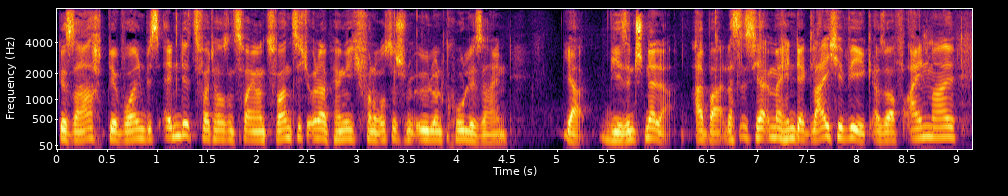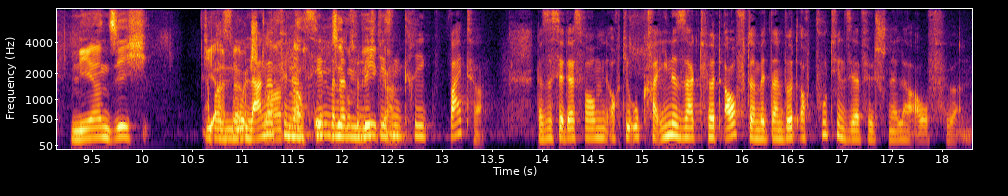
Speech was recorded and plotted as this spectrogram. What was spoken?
gesagt, wir wollen bis Ende 2022 unabhängig von russischem Öl und Kohle sein ja, wir sind schneller. Aber das ist ja immerhin der gleiche Weg. Also auf einmal nähern sich die Aber anderen so lange Staaten finanzieren wir natürlich Weg diesen an. Krieg weiter. Das ist ja das, warum auch die Ukraine sagt, hört auf damit, dann wird auch Putin sehr viel schneller aufhören.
